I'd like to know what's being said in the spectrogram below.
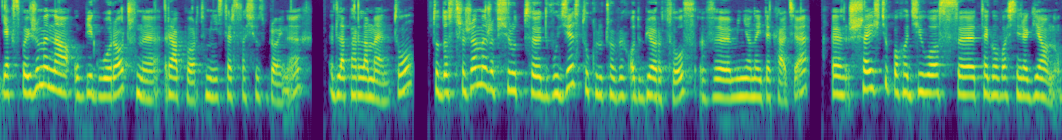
Jak spojrzymy na ubiegłoroczny raport Ministerstwa Sił Zbrojnych dla parlamentu, to dostrzeżemy, że wśród 20 kluczowych odbiorców w minionej dekadzie, e, sześciu pochodziło z tego właśnie regionu.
